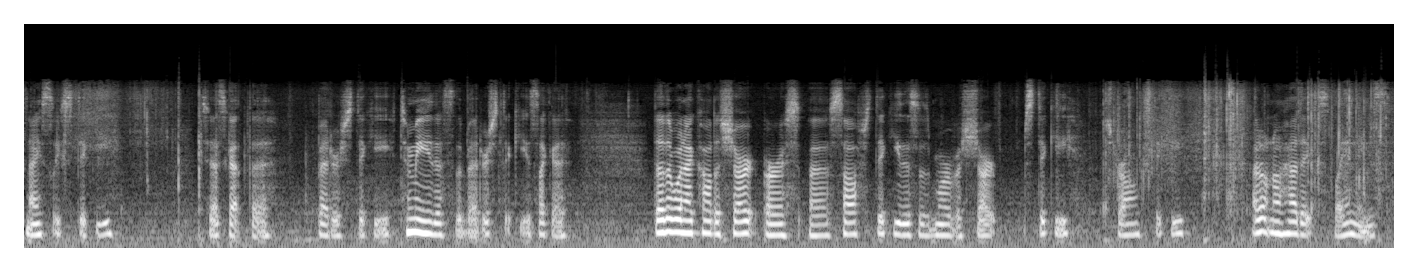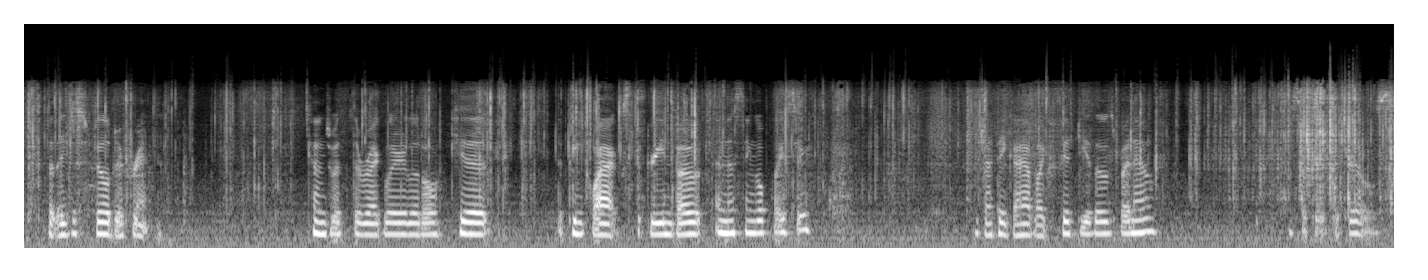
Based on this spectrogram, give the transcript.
Nicely sticky. See, that's got the better sticky. To me, that's the better sticky. It's like a, the other one I called a sharp or a, a soft sticky. This is more of a sharp sticky, strong sticky. I don't know how to explain these, but they just feel different. Comes with the regular little kit, the pink wax, the green boat, and the single placer. Which I think I have like 50 of those by now. Let's look at the drills.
